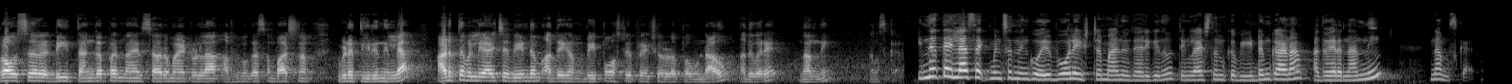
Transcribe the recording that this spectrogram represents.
പ്രൊഫസർ ഡി തങ്കപ്പൻ നായർ സാറുമായിട്ടുള്ള അഭിമുഖ സംഭാഷണം ഇവിടെ തീരുന്നില്ല. അടുത്ത വെള്ളിയാഴ്ച വീണ്ടും അദ്ദേഹം ബി പോസ്റ്റ് പ്രേക്ഷകരോടൊപ്പം ഉണ്ടാവും. അതുവരെ നന്ദി നമസ്കാരം. ഇന്നത്തെ എല്ലാ സെഗ്മെന്റ്സും നിങ്ങൾക്ക് ഒരുപോലെ ഇഷ്ടമായെന്ന് വിചാരിക്കുന്നു. തിങ്കളാഴ്ച നമുക്ക് വീണ്ടും കാണാം. അതുവരെ നന്ദി നമസ്കാരം.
